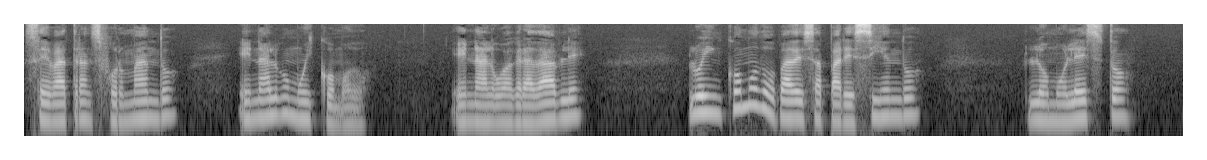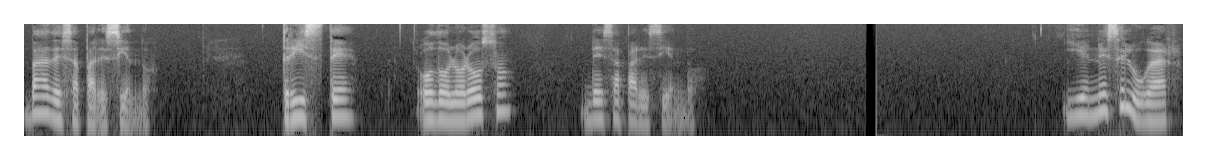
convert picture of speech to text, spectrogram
se va transformando en algo muy cómodo, en algo agradable, lo incómodo va desapareciendo, lo molesto va desapareciendo triste o doloroso desapareciendo. Y en ese lugar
